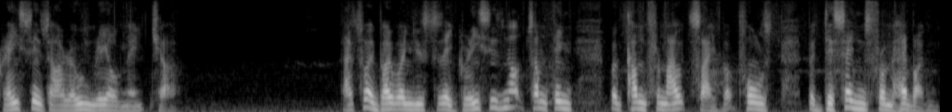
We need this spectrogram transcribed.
Grace is our own real nature. That's why Bhagavan used to say grace is not something that comes from outside, but falls, but descends from heaven.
